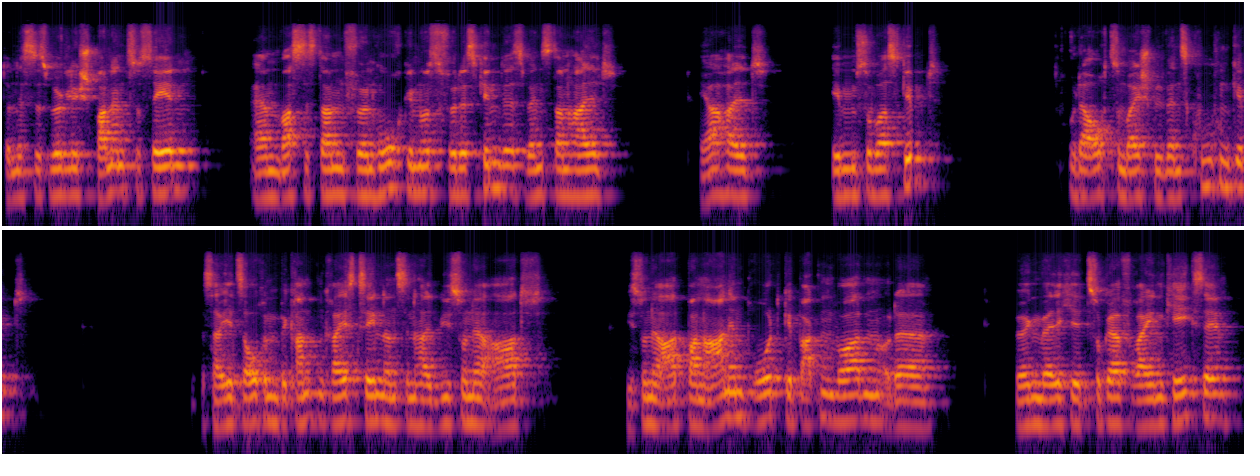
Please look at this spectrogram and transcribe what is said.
dann ist es wirklich spannend zu sehen, ähm, was es dann für ein Hochgenuss für das Kind ist, wenn es dann halt, ja, halt eben sowas gibt. Oder auch zum Beispiel, wenn es Kuchen gibt. Das habe ich jetzt auch im Bekanntenkreis gesehen, dann sind halt wie so eine Art, wie so eine Art Bananenbrot gebacken worden oder irgendwelche zuckerfreien Kekse.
